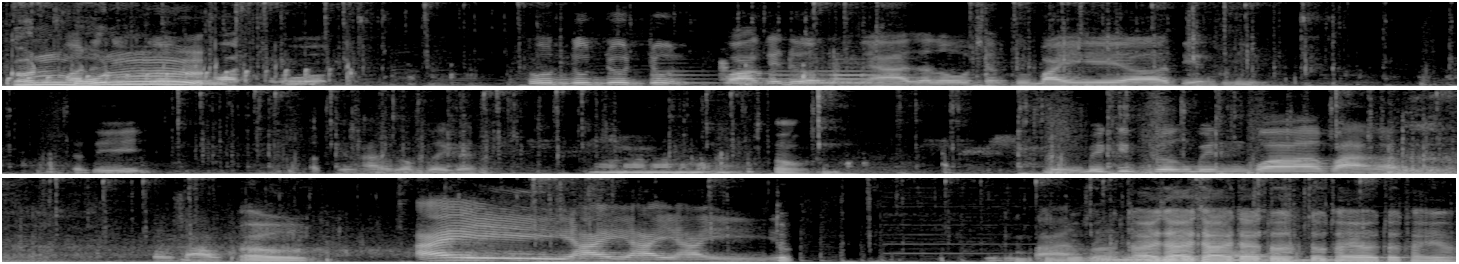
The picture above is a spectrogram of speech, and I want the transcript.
con muốn run run run run qua cái đường nhà zalo xem tôi bay uh, tiền gì để tí đặt tiếng hàng góc đây đấy no no no no no oh. đừng bên kim cương bên qua vàng á ở sau ừ hay hay hay hay thấy thấy thấy thấy tôi tôi thấy rồi tôi thấy rồi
